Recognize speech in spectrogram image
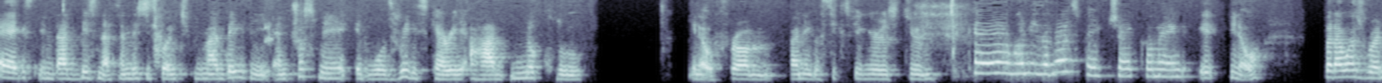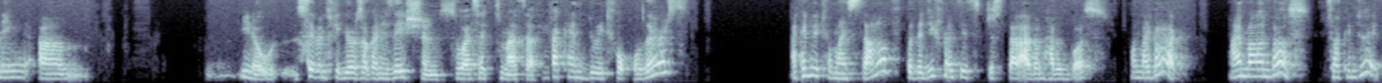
eggs in that business, and this is going to be my baby. And trust me, it was really scary. I had no clue, you know, from earning the six figures to, okay, when is the next paycheck coming? It, you know, but I was running um, you know seven figures organization. So i said to myself if i can do it for others i can do it for myself but the difference is just that i don't have a boss on my back. I'm my own boss so i can do it.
